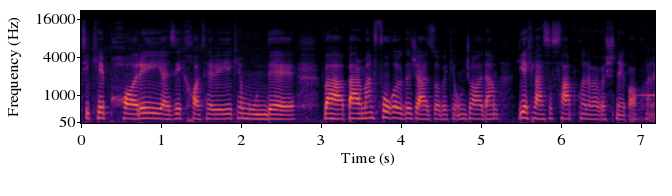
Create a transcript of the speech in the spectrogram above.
تیکه پاره ای از یک خاطره که مونده و بر من فوق العاده جذابه که اونجا آدم یک لحظه صبر کنه و بهش نگاه کنه.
